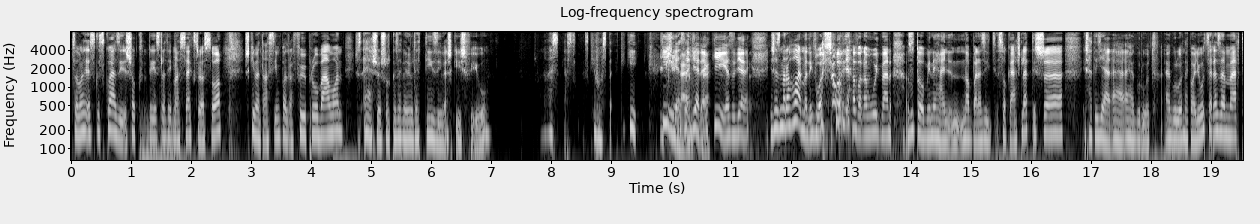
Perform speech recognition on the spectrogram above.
Szóval ez, ez kvázi sok részletében a szexről szól, és kimentem a színpadra a főpróbámon, és az első sor közepén ült egy tíz éves kisfiú. És mondom, ez, ez, ez ki hozta? Ki, ki, ki, Ki ez a gyerek? Ki ez a gyerek? És ez már a harmadik volt sorjában, amúgy már az utóbbi néhány napban ez így szokás lett, és, és hát így el, el, elgurult, elgurult nekem a gyógyszerezem, mert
